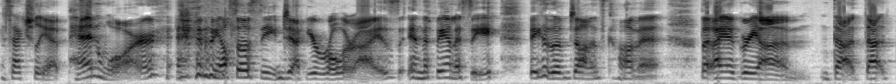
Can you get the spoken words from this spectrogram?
it's actually a peignoir, and we also see Jackie roll her eyes in the fantasy because of Donna's comment. But I agree, um, that that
